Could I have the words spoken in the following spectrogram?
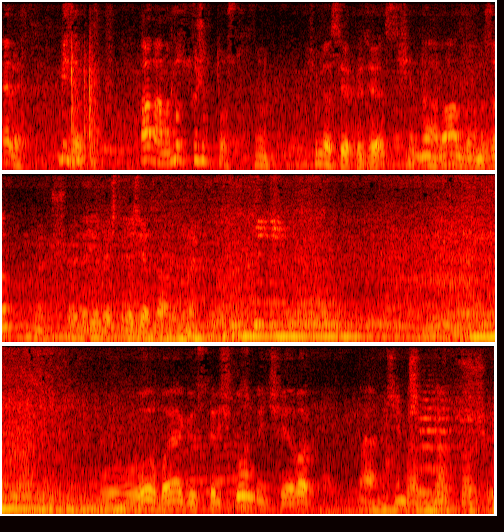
Evet. Bizim alanımız sucuk tost. Şimdi nasıl yapacağız? Şimdi abi aldığımızı şöyle yerleştireceğiz abi bunu. Oo bayağı gösterişli oldu içeriye bak. Abicim şimdi şöyle.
